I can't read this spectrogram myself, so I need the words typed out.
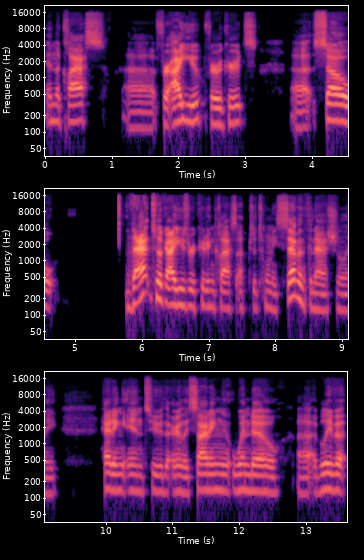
in the class uh, for IU for recruits. Uh, so that took IU's recruiting class up to 27th nationally, heading into the early signing window. Uh, I believe it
